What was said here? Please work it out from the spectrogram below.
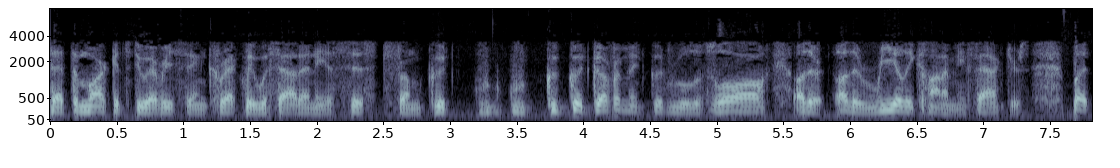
that the markets do everything correctly without any assist from good good, good government, good rule of law, other other real economy factors. But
